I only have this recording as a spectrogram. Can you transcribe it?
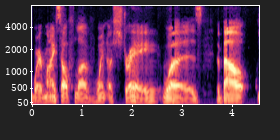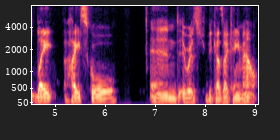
where my self love went astray was about late high school and it was because I came out.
